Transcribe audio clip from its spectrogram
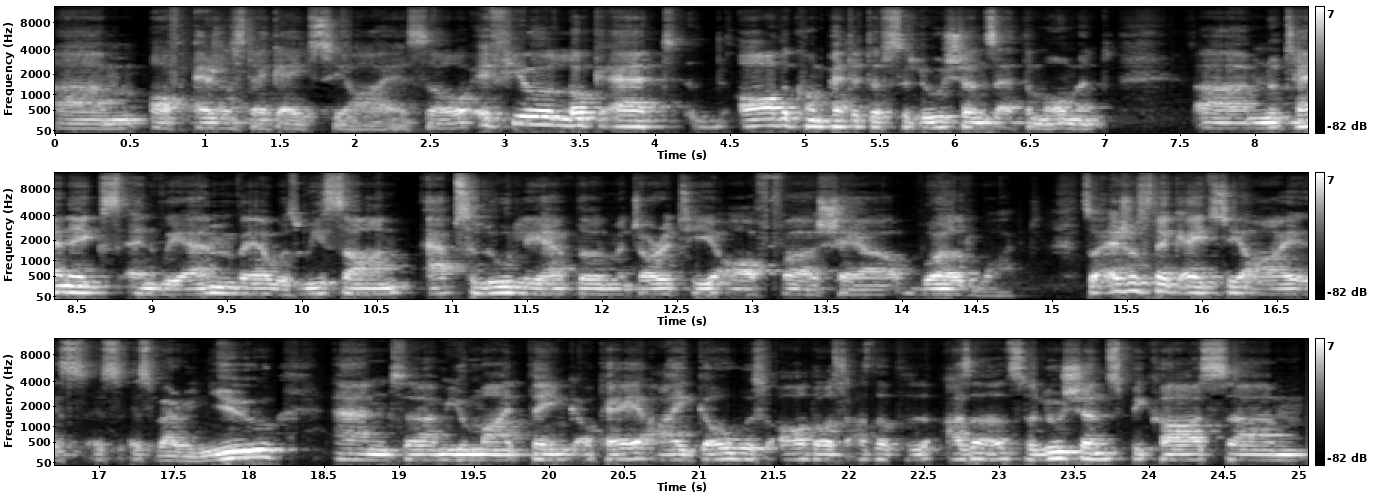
um, of Azure Stack HCI. So if you look at all the competitive solutions at the moment, um, Nutanix and VMware with vSAN absolutely have the majority of uh, share worldwide. So Azure Stack HCI is, is, is very new and um, you might think, okay, I go with all those other other solutions because, um,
